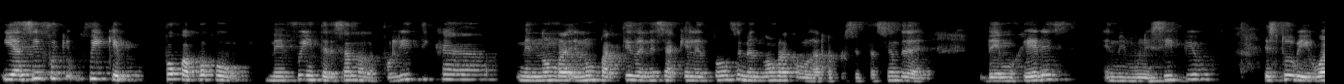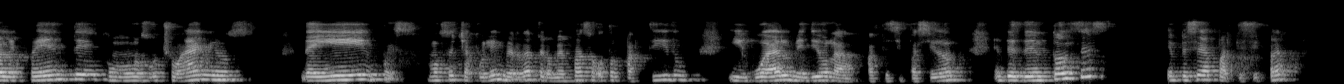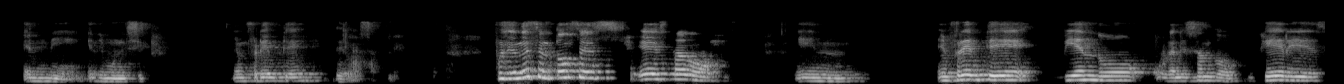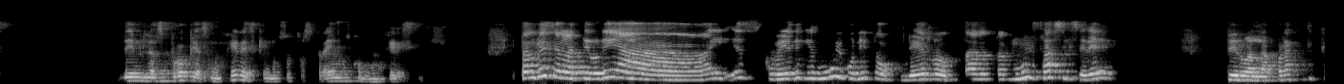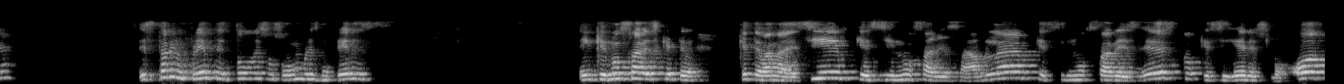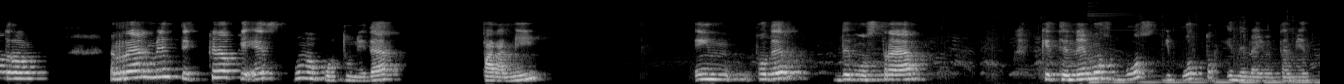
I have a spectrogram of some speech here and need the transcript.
y así fue que, fui que poco a poco me fui interesando en la política, me nombra en un partido en ese aquel entonces, me nombra como la representación de, de mujeres en mi municipio. Estuve igual en frente, como unos ocho años. De ahí, pues, no soy chapulín, ¿verdad? Pero me paso a otro partido. Igual me dio la participación. Desde entonces empecé a participar en mi, en mi municipio, enfrente de la asamblea. Pues en ese entonces he estado en, enfrente viendo, organizando mujeres, de las propias mujeres que nosotros traemos como mujeres indígenas. Tal vez en la teoría es, como yo dije, es muy bonito leerlo, tal, tal, muy fácil se ve, pero a la práctica, estar enfrente de todos esos hombres, mujeres, en que no sabes qué te, qué te van a decir, que si no sabes hablar, que si no sabes esto, que si eres lo otro. Realmente creo que es una oportunidad para mí en poder demostrar que tenemos voz y voto en el ayuntamiento.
